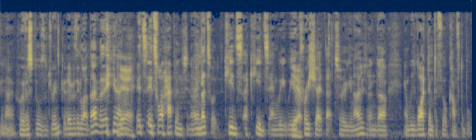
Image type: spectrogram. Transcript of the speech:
you know whoever spills the drink and everything like that. But you know, Yeah. it's it's what happens. You know, and that's what kids are kids, and we, we Yeah. appreciate that too. You know, and uh, and we like them to feel comfortable.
